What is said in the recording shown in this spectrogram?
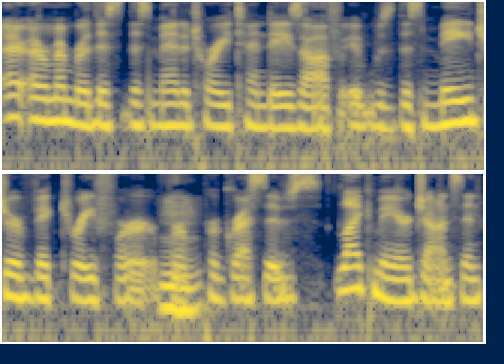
I, remember this this mandatory ten days off. It was this major victory for for Mhm. progressives like Mayor Johnson.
